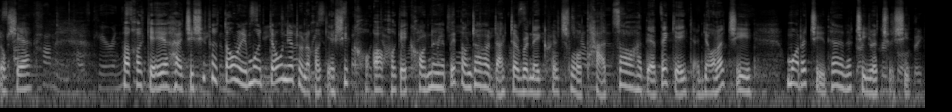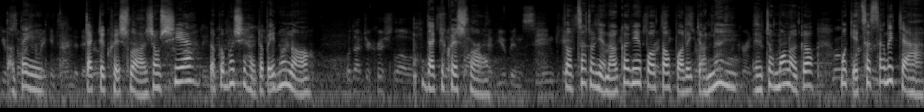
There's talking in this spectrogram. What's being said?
trong xe họ có cái hai chỉ sĩ tôi tàu rồi mua cháu nhớ rồi là họ kể sĩ họ họ cái con này biết tông cho Dr. Rene Critchlow thả cho họ để tới cái nhỏ là chỉ mua đó chỉ thế là chỉ là chỉ sĩ ở đây Dr. Critchlow trong xe đó có mấy sĩ học đó bên nó nọ Dr. Crislow, tôi chắc trong nhà nó có những bộ tàu bỏ đi cho nên trong món là có một cái sắc sắc đi trà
